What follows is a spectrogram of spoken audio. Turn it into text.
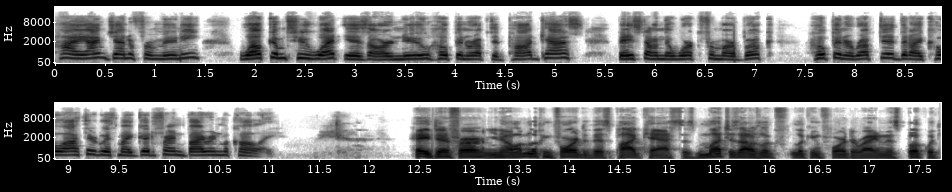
Hi, I'm Jennifer Mooney. Welcome to what is our new Hope Interrupted podcast based on the work from our book, Hope Interrupted that I co authored with my good friend Byron McCauley. Hey, Jennifer, you know, I'm looking forward to this podcast as much as I was look, looking forward to writing this book with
